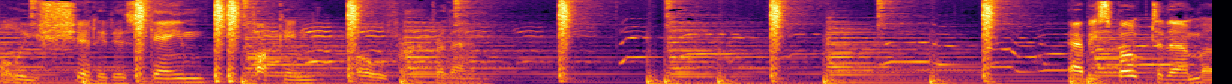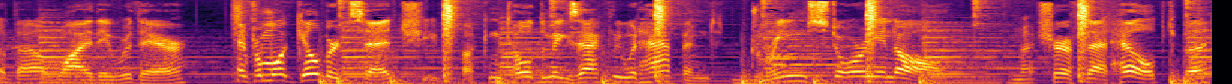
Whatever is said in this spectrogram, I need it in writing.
holy shit, it is game fucking over for them. Abby spoke to them about why they were there, and from what Gilbert said, she fucking told them exactly what happened, dream story and all. I'm not sure if that helped, but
